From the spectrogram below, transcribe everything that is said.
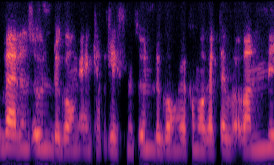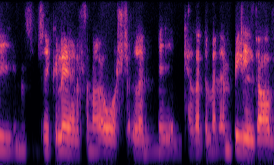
världens undergång än kapitalismens undergång. Jag kommer ihåg att det var en meme som cirkulerade för några år sedan, eller meme kanske inte, men en bild av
